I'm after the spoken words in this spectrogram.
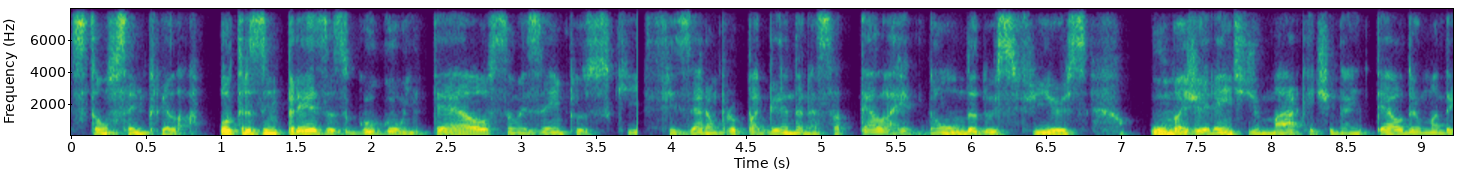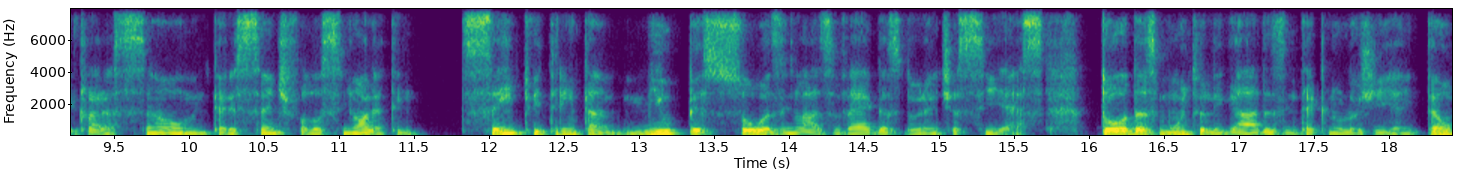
estão sempre lá. Outras empresas, Google, Intel, são exemplos que fizeram propaganda nessa tela redonda do Spheres. Uma gerente de marketing da Intel deu uma declaração interessante, falou assim: olha, tem 130 mil pessoas em Las Vegas durante a CES, todas muito ligadas em tecnologia. Então,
